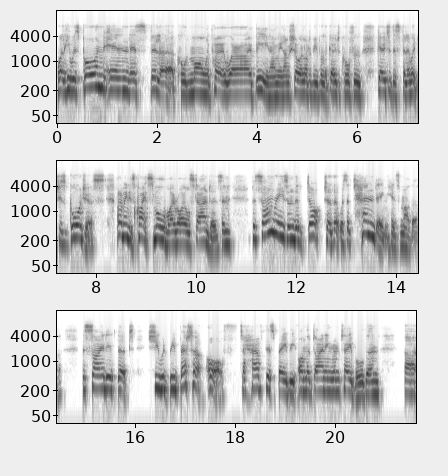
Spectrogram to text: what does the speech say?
Well, he was born in this villa called Mon Repos, where I've been. I mean, I'm sure a lot of people that go to Corfu go to this villa, which is gorgeous. But I mean, it's quite small by royal standards. And for some reason, the doctor that was attending his mother decided that she would be better off to have this baby on the dining room table than uh,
